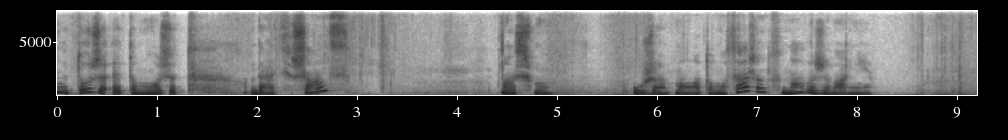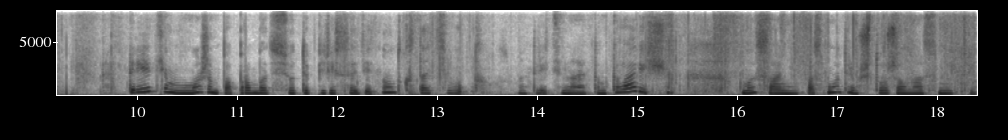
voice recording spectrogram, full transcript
Ну и тоже это может дать шанс нашему уже молодому саженцу на выживание. Третьим мы можем попробовать все это пересадить. Ну вот, кстати, вот смотрите на этом товарище. Мы с вами посмотрим, что же у нас внутри.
